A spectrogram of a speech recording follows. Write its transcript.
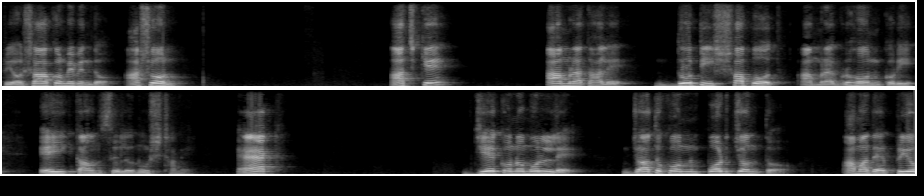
প্রিয় সহকর্মীবৃন্দ, আসুন আজকে আমরা তাহলে দুটি শপথ আমরা গ্রহণ করি এই কাউন্সিল অনুষ্ঠানে। এক, যে কোনো মূল্যে যতক্ষণ পর্যন্ত আমাদের প্রিয়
